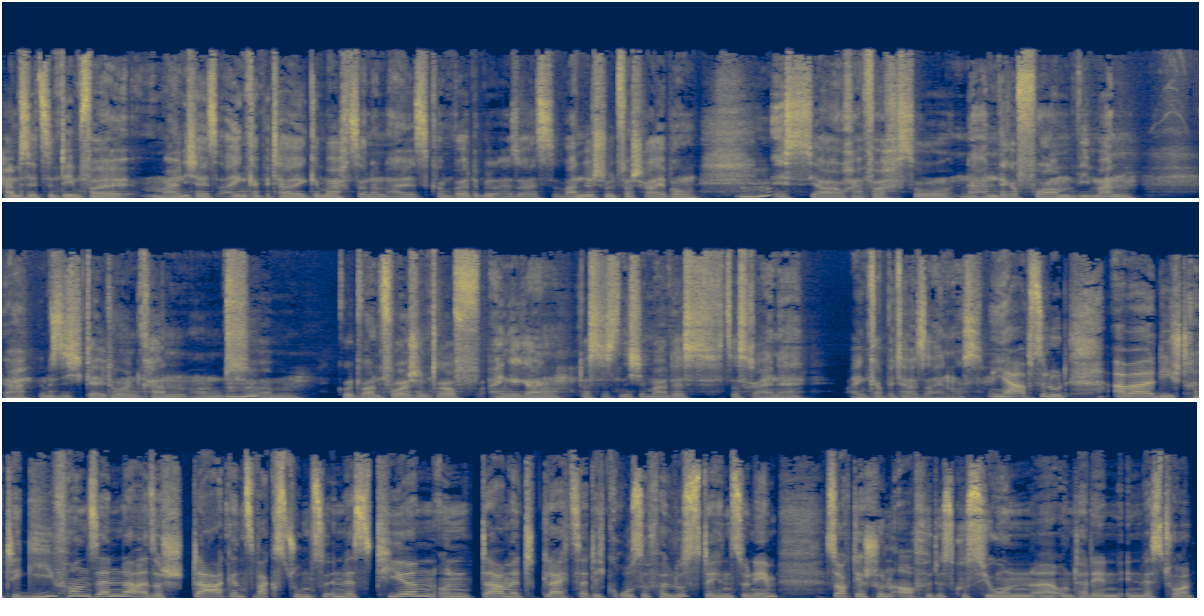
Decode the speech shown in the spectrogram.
haben es jetzt in dem Fall mal nicht als Eigenkapital gemacht, sondern als Convertible, also als Wandelschuldverschreibung. Mhm. Ist ja auch einfach so eine andere Form, wie man, ja, wie man sich Geld holen kann. Und mhm. ähm, gut, waren vorher schon drauf eingegangen, dass es nicht immer das, das reine Eigenkapital sein muss. Ja, absolut. Aber die Strategie von Sender, also stark ins Wachstum zu investieren und damit gleichzeitig große Verluste hinzunehmen, sorgt ja schon auch für Diskussionen äh, unter den Investoren.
